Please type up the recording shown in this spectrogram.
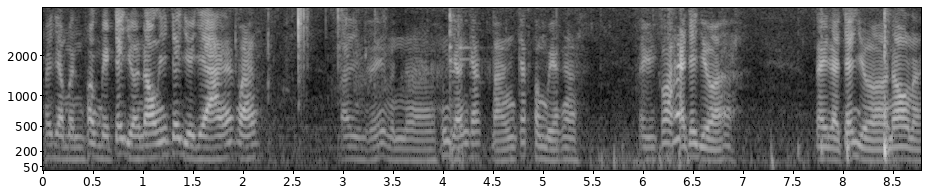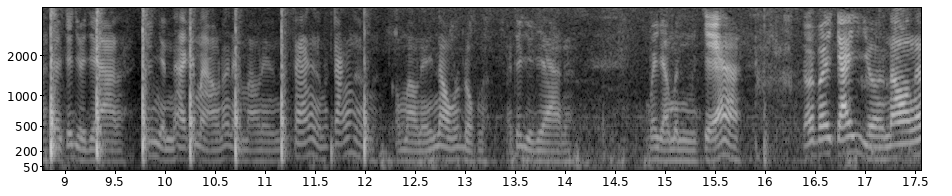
bây giờ mình phân biệt trái dừa non với trái dừa già nha các bạn. Đây để mình à, hướng dẫn các bạn cách phân biệt nha. Đây có hai trái dừa. Đây là trái dừa non nè, đây trái dừa già nè. Cái nhìn hai cái màu nó này, màu này nó sáng nó trắng hơn nè. Còn màu này nó nâu nó đục nè, là trái dừa già nè. Bây giờ mình chẻ à. Đối với trái dừa non á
